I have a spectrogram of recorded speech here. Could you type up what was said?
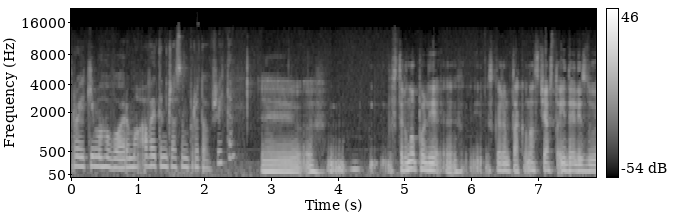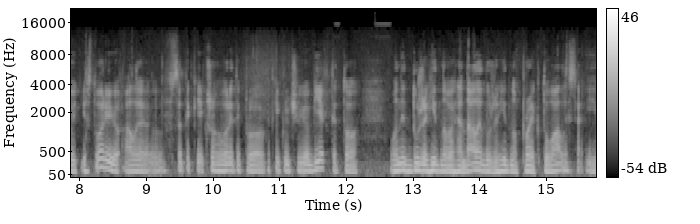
про які ми говоримо. А ви тим часом продовжуйте. Е, В Тернополі, е, скажімо так, у нас часто ідеалізують історію, але все-таки, якщо говорити про такі ключові об'єкти, то вони дуже гідно виглядали, дуже гідно проєктувалися і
